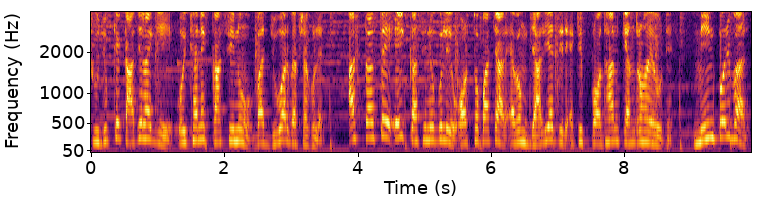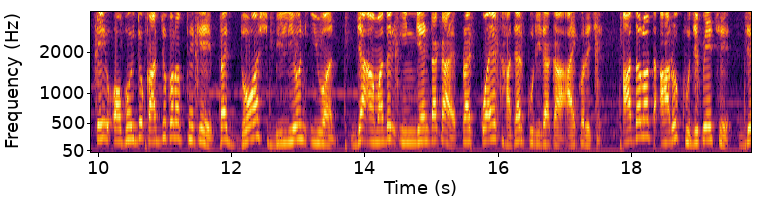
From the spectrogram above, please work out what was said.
সুযোগকে কাজে লাগিয়ে ওইখানে কাসিনো বা জুয়ার ব্যবসা খোলেন। আস্তে আস্তে এই কাসিনোগুলি অর্থ পাচার এবং জালিয়াতির একটি প্রধান কেন্দ্র হয়ে ওঠে। মিং পরিবার এই অবৈধ কার্যকলাপ থেকে প্রায় দশ বিলিয়ন ইউয়ান, যা আমাদের ইন্ডিয়ান টাকায় প্রায় কয়েক হাজার কোটি টাকা আয় করেছে। আদালত আরও খুঁজে পেয়েছে যে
